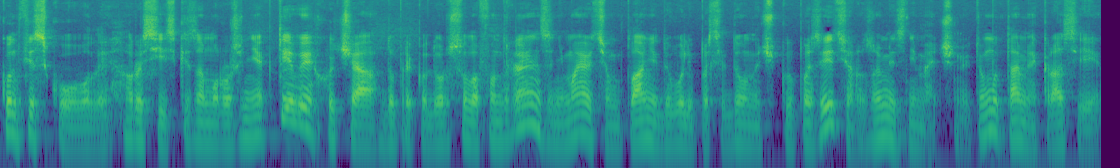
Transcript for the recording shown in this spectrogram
конфісковували російські заморожені активи. Хоча, до прикладу, Урсула фон Ляйн займає в цьому плані доволі послідовну чітку позицію разом із Німеччиною. Тому там якраз є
